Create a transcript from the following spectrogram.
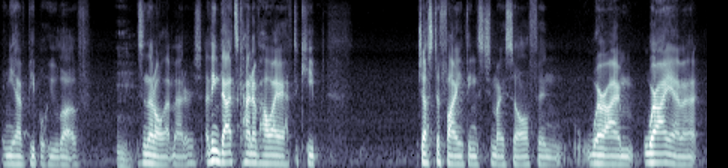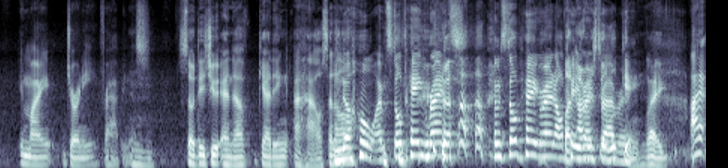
and you have people who you love, mm. isn't that all that matters? I think that's kind of how I have to keep justifying things to myself and where I'm where I am at in my journey for happiness. Mm-hmm. So did you end up getting a house at all? No, I'm still paying rent. I'm still paying rent. I'll But pay are you rent still forever. looking? Like, I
